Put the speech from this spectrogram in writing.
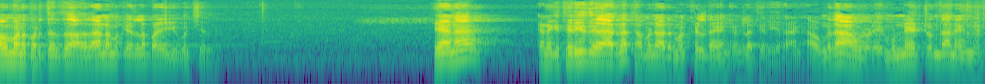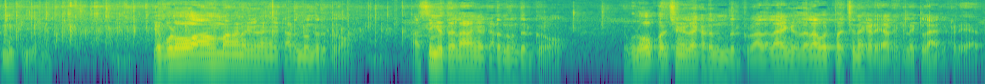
அவமானப்படுத்துறதோ அதெல்லாம் நமக்கு எல்லாம் பழகி போச்சு. ஏன்னா எனக்கு தெரியுது யாருன்னா தமிழ்நாடு மக்கள் தான் என் கண்ணில் தெரியறாங்க. அவங்க தான் அவங்களுடைய முன்னேற்றம் தான் எங்களுக்கு முக்கியம். எவ்வளோ அவமானங்களை நாங்கள் கடந்து வந்திருக்கிறோம். அசிங்கத்தை நாங்கள் கடந்து வந்திருக்கிறோம். எவ்வளோ பிரச்சனைகளை கடந்து வந்திருக்கிறோம். அதெல்லாம் எங்களுக்கு இதெல்லாம் ஒரு பிரச்சனை கிடையாது. எங்களுக்கெல்லாம் கிடையாது.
